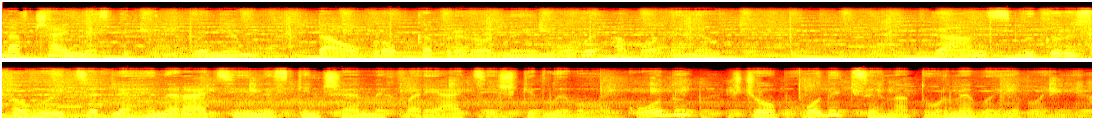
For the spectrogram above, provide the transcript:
навчання з підкріпленням та обробка природної мови або НЛП. ГАНС використовується для генерації нескінченних варіацій шкідливого коду, що обходить сигнатурне виявлення.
